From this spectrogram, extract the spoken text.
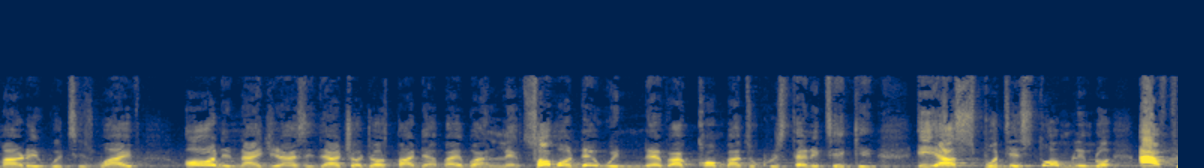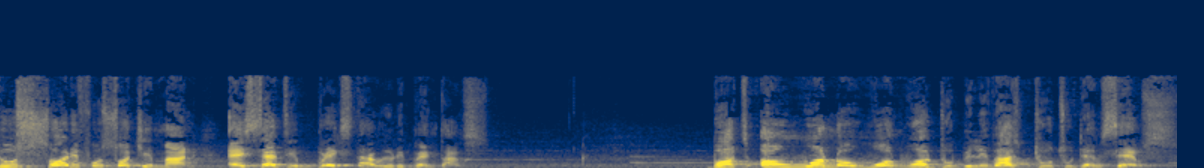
married with his wife, all the Nigerians in that church just packed their Bible and left. Some of them will never come back to Christianity again. He has put a stumbling block. I feel sorry for such a man, except he breaks down with repentance. But on one on one, what do believers do to themselves?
